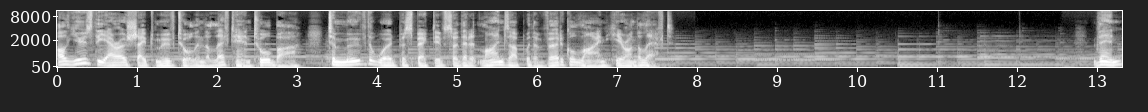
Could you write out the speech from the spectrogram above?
I'll use the arrow-shaped move tool in the left-hand toolbar to move the word perspective so that it lines up with a vertical line here on the left. Then,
